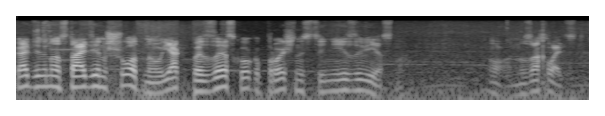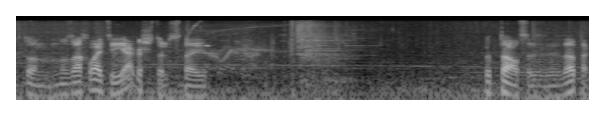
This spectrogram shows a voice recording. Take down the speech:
К-91 шотный, у Як-ПЗ сколько прочности неизвестно. О, на захвате кто? На захвате Яга, что ли, стоит? Пытался здесь, да, так?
